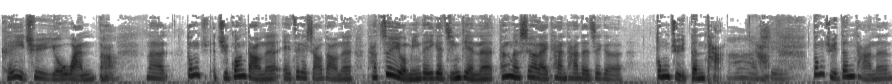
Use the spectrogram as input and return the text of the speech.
可以去游玩啊。那东举光岛呢，哎，这个小岛呢，它最有名的一个景点呢，当然是要来看它的这个东举灯塔。啊，是。东举灯塔呢，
